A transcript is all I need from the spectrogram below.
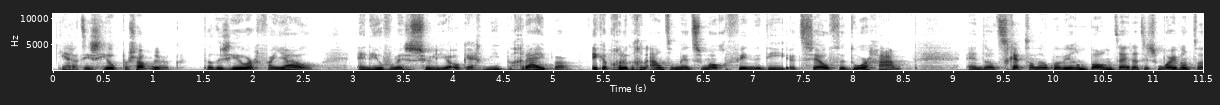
ja, dat is heel persoonlijk. Dat is heel erg van jou. En heel veel mensen zullen je ook echt niet begrijpen. Ik heb gelukkig een aantal mensen mogen vinden die hetzelfde doorgaan. En dat schept dan ook wel weer een band. Hè? Dat is mooi, want uh,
